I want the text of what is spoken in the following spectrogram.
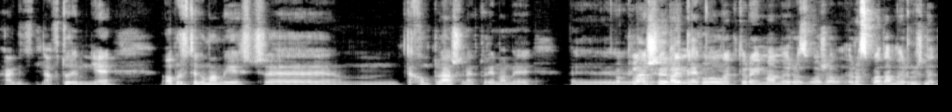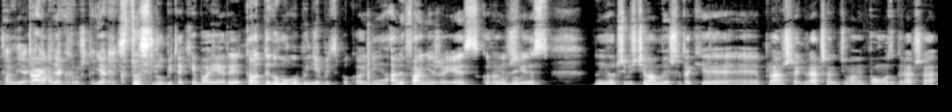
a, a w którym nie. Oprócz tego mamy jeszcze mm, taką planszę, na której mamy e, No, planszę marketu. rynku, na której mamy rozłożone, rozkładamy różne talie Tak, kart jak, w różnych jak miejscach. ktoś lubi takie bajery, to tego mogłoby nie być spokojnie, ale fajnie, że jest, skoro Mhm. już jest. No i oczywiście mamy jeszcze takie e, plansze gracza, gdzie mamy pomoc gracza,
